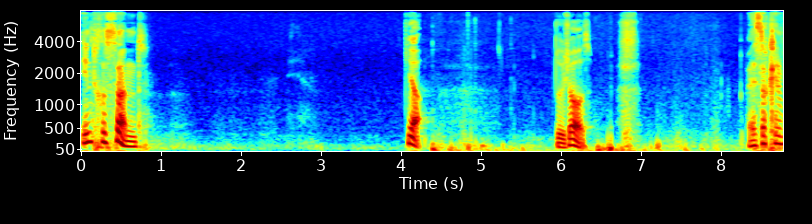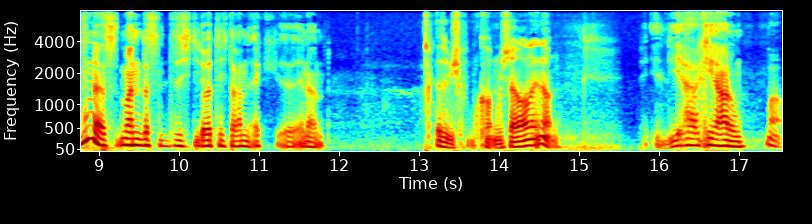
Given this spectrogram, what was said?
Interessant. Ja. Durchaus. Es ist doch kein Wunder, dass man, dass sich die Leute nicht daran er- erinnern. Also ich konnte mich daran erinnern. Ja, keine Ahnung. Ja.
